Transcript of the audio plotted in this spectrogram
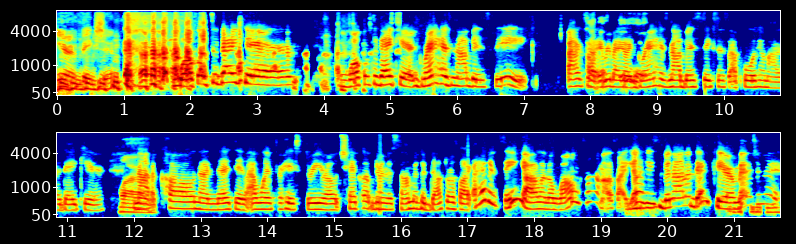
ear infection. Welcome to daycare. Welcome to daycare. Grant has not been sick. I tell oh, everybody like Grant has not been sick since I pulled him out of daycare. Wow. Not a call, not nothing. I went for his three year old checkup during the summer. The doctor was like, I haven't seen y'all in a long time. I was like, Yeah, mm-hmm. he's been out of daycare. Imagine mm-hmm. that.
